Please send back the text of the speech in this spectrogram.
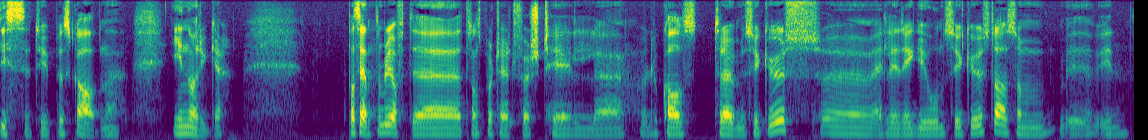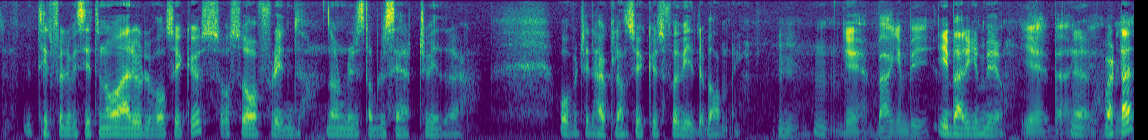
disse typer skadene i Norge. Pasientene blir ofte transportert først til uh, lokalt traumesykehus, uh, eller regionsykehus, da, som i, i tilfellet vi sitter nå, er Ullevål sykehus, og så flydd når den blir stabilisert videre over til Haukeland sykehus for videre behandling. Mm. Mm. Yeah, Bergen by. I Bergen by, ja. Yeah, Bergen Ja, by. vært der?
